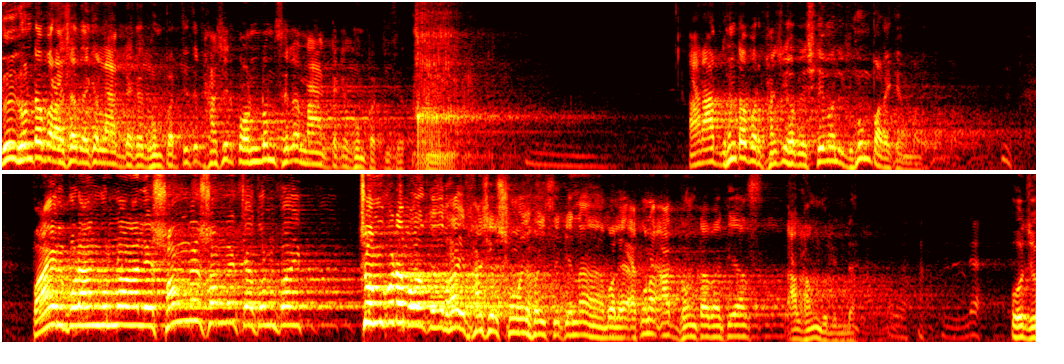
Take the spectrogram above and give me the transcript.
দুই ঘণ্টা পর আসা দেখে লাখ টাকা ঘুম পাচ্ছিছে ফাঁসির কন্ডম ছেলে নাক ডেকে ঘুম পাচ্ছিছে আর আধ ঘণ্টা পর ফাঁসি হবে, সেই মানে ঘুম পাড়ে কেমন পায়ের বুড়া আঙ্গুল নাড়ালে সঙ্গে সঙ্গে চেতন পায়। চমকুটে বলতে ভাই, ফাঁসির সময় হয়েছে কি না? বলে, এখনও আধ ঘণ্টা বাকি আস আলহামদুলিল্লাহ। অজু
